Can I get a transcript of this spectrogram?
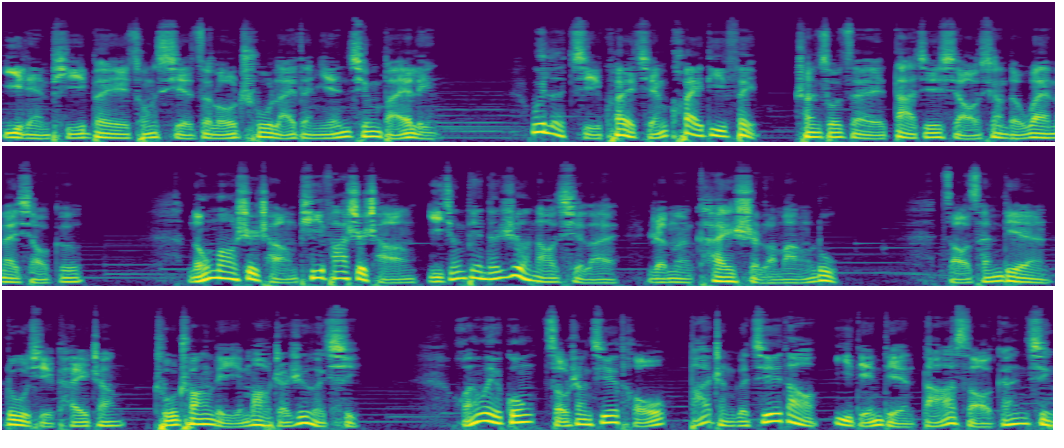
一脸疲惫从写字楼出来的年轻白领，为了几块钱快递费，穿梭在大街小巷的外卖小哥，农贸市场、批发市场已经变得热闹起来，人们开始了忙碌。早餐店陆续开张，橱窗里冒着热气，环卫工走上街头，把整个街道一点点打扫干净。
